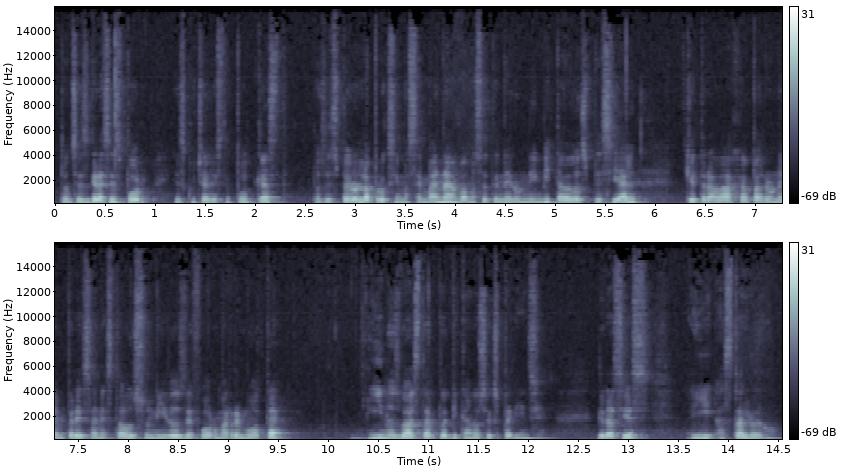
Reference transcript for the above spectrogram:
Entonces, gracias por escuchar este podcast. Los espero la próxima semana. Vamos a tener un invitado especial que trabaja para una empresa en Estados Unidos de forma remota y nos va a estar platicando su experiencia. Gracias y hasta luego.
